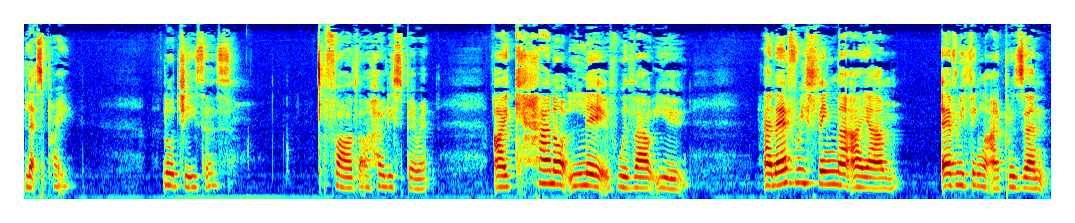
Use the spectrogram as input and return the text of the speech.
Let's pray. Lord Jesus. Father, Holy Spirit, I cannot live without you. And everything that I am, everything that I present,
